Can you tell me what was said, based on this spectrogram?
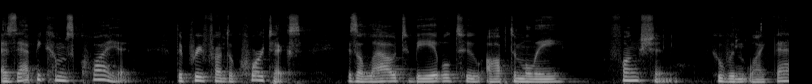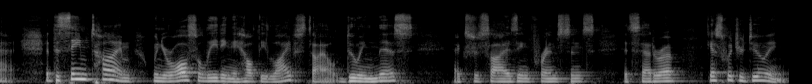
As that becomes quiet, the prefrontal cortex is allowed to be able to optimally function. Who wouldn't like that? At the same time, when you're also leading a healthy lifestyle, doing this, exercising, for instance, etc., guess what you're doing?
